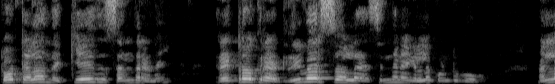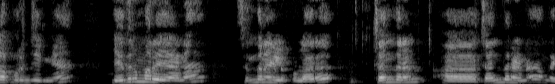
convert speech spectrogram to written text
டோட்டலாக அந்த கேது சந்திரனை ரெட்ரோகிராட் ரிவர்ஸில் சிந்தனைகளில் கொண்டு போகும். நல்லா புரிஞ்சுக்கங்க. எதிர்மறையான சிந்தனைகளுக்குள்ளார சந்திரன் சந்திரனை அந்த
